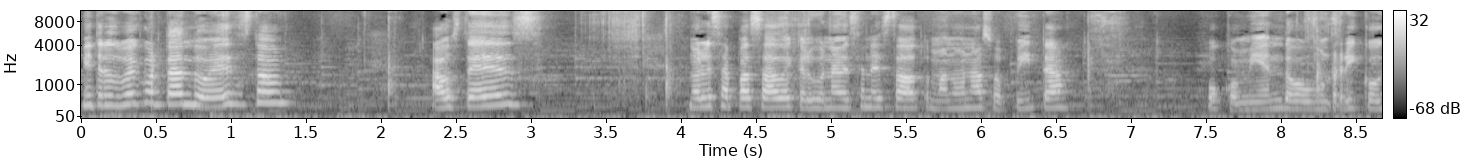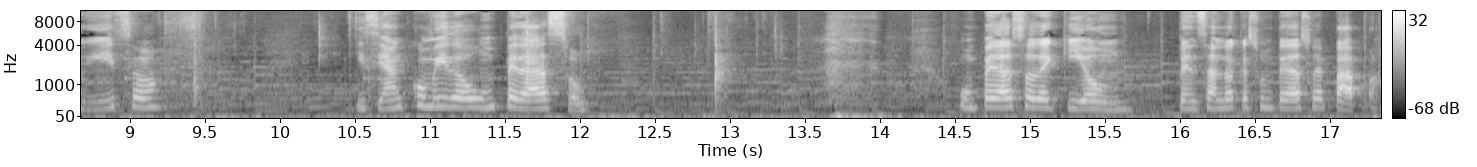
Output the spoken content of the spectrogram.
Mientras voy cortando esto, a ustedes ¿No les ha pasado que alguna vez han estado tomando una sopita o comiendo un rico guiso y se han comido un pedazo? Un pedazo de guion, pensando que es un pedazo de papa.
